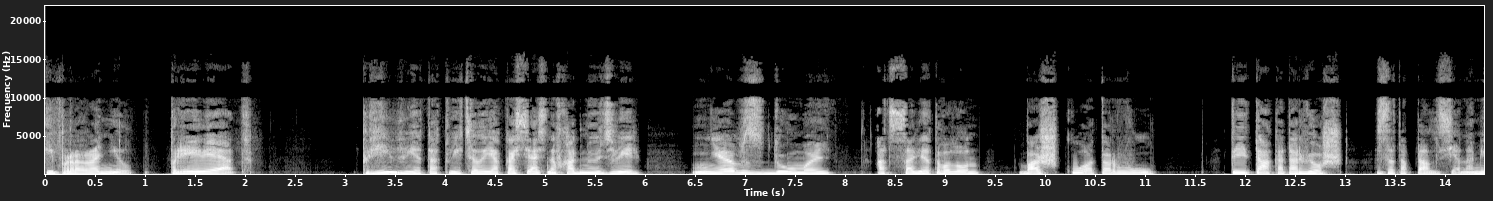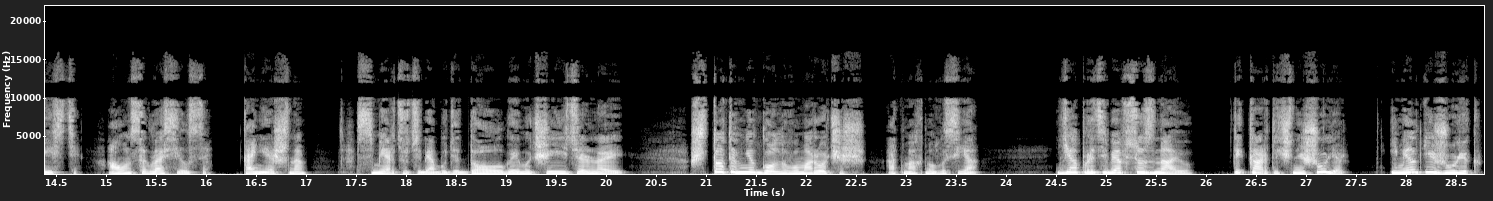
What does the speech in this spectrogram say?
и проронил «Привет!» «Привет!» — ответила я, косясь на входную дверь. «Не вздумай!» — отсоветовал он. «Башку оторву!» «Ты и так оторвешь!» — затопталась я на месте, а он согласился. «Конечно, смерть у тебя будет долгой и мучительной, «Что ты мне голову морочишь?» — отмахнулась я. «Я про тебя все знаю. Ты карточный шулер и мелкий жулик,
